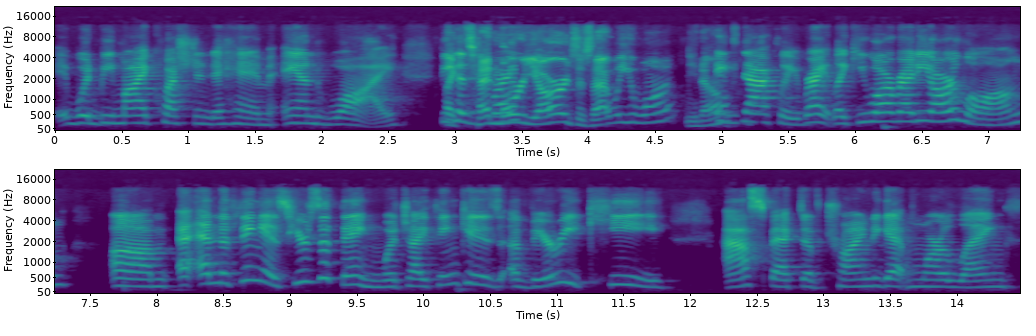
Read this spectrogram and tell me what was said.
It would be my question to him and why. Because like 10 right, more yards, is that what you want? You know? Exactly, right. Like you already are long. Um, and the thing is, here's the thing, which I think is a very key aspect of trying to get more length.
